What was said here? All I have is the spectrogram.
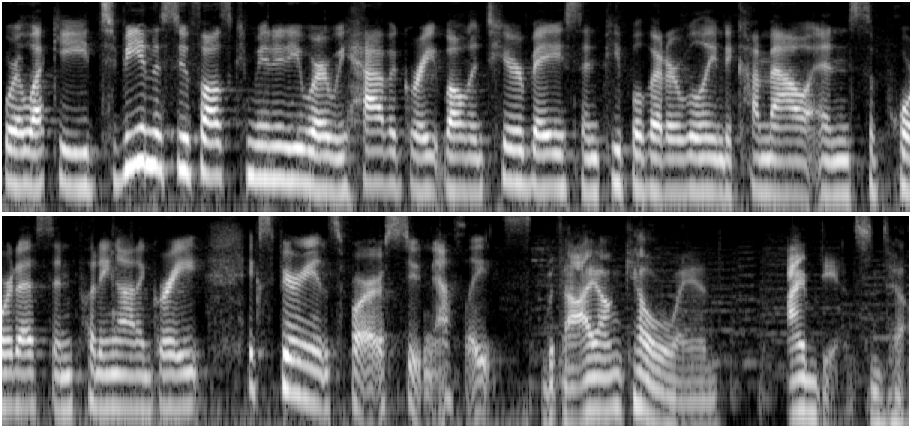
We're lucky to be in the Sioux Falls community where we have a great volunteer base and people that are willing to come out and support us in putting on a great experience for our student athletes. With Eye on KELOLAND, I'm Dan Santella.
